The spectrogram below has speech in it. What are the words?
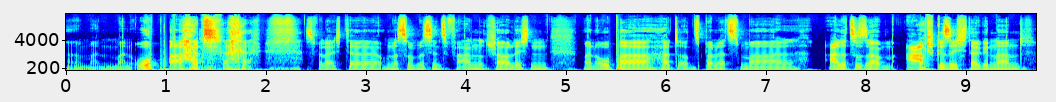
Äh, mein, mein Opa hat, das vielleicht, äh, um das so ein bisschen zu veranschaulichen, mein Opa hat uns beim letzten Mal alle zusammen Arschgesichter genannt.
